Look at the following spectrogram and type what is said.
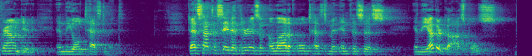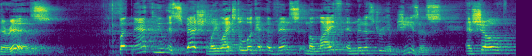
grounded in the Old Testament. That's not to say that there isn't a lot of Old Testament emphasis in the other gospels, there is. But Matthew especially likes to look at events in the life and ministry of Jesus and show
